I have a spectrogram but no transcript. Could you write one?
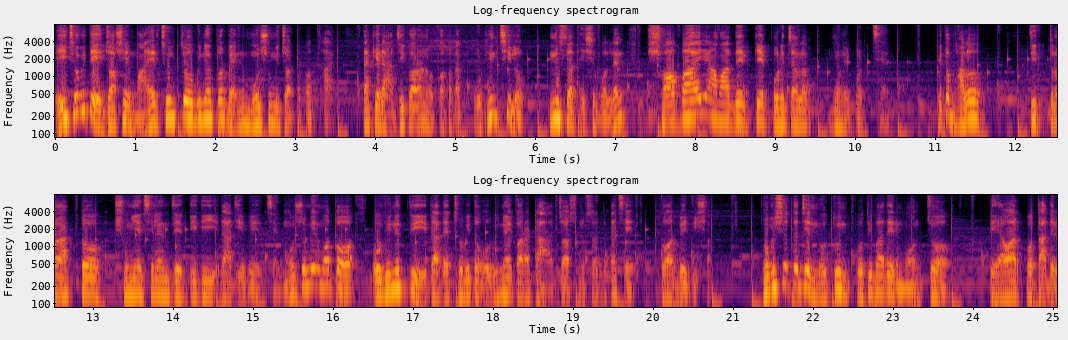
এই ছবিতে যশের মায়ের চরিত্রে অভিনয় করবেন মৌসুমী চট্টোপাধ্যায়। তাকে রাজি করানো কতটা কঠিন ছিল, নুসরাত হেসে বললেন, সবাই আমাদেরকে পরিচালক মনে করছেন। এ তো ভালো চিত্রনাট্য শুনিয়েছিলেন যে দিদি রাজি হয়েছেন। মৌসুমীর মতো অভিনেত্রী তাদের ছবিতে অভিনয় করাটা যশ নুসরাতের কাছে গর্বের বিষয়। ভবিষ্যতে যে নতুন প্রতিবাদের মঞ্চ দেওয়ার পর তাদের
